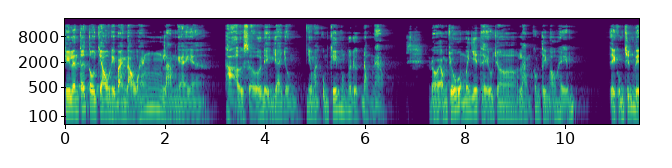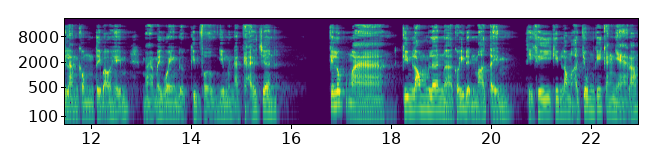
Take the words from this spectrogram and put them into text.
Khi lên tới tô châu thì ban đầu hắn làm nghề à, thợ sửa điện gia dụng, nhưng mà cũng kiếm không có được đồng nào. Rồi ông chú cũng mới giới thiệu cho làm công ty bảo hiểm. Thì cũng chính vì làm công ty bảo hiểm mà mới quen được kim phượng như mình đã kể ở trên cái lúc mà kim long lên mà có ý định mở tiệm thì khi kim long ở chung cái căn nhà đó,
